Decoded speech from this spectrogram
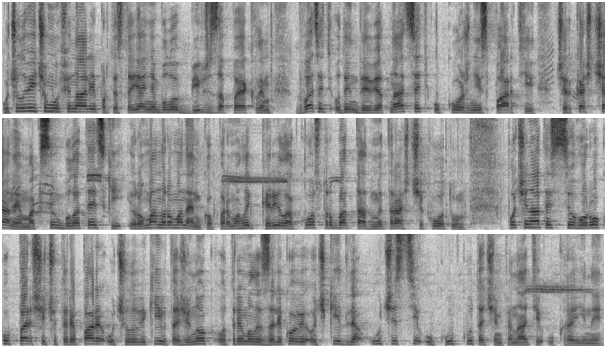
У чоловічому фіналі протистояння було більш запеклим. 21-19 у кожній з партій. Черкащани Максим Булатецький і Роман Романенко перемогли Кирила Коструба та Дмитра Щекоту. Починати з цього року перші чотири пари у чоловіків та жінок отримали залікові очки для участі у Кубку та чемпіонаті України.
